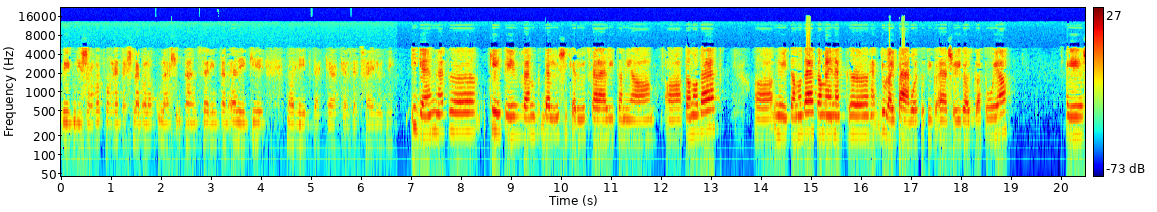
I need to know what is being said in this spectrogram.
végül is a 67-es megalakulás után szerintem eléggé nagy léptekkel kezdett fejlődni. Igen, hát két évben belül sikerült felállítani a, a tanodát, a női tanodát, amelynek hát Gyulai Pál volt az ig- első igazgatója, és,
